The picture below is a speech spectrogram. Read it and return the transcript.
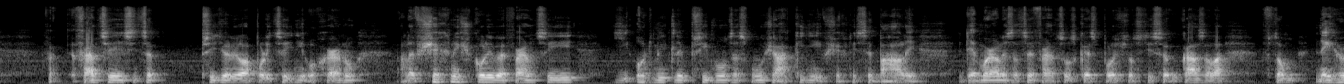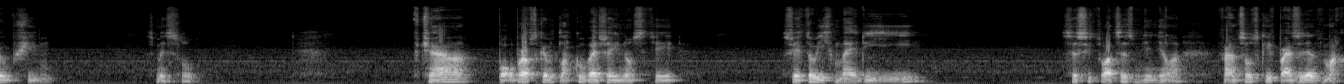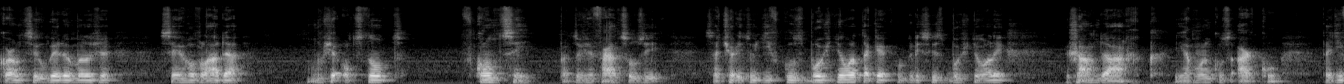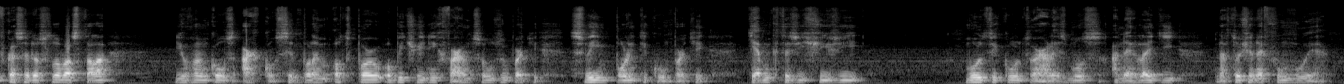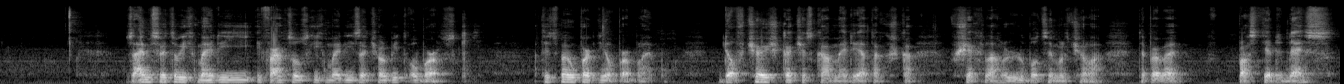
Francie sice přidělila policejní ochranu, ale všechny školy ve Francii ji odmítli přijmout za svou žákyni, všechny se báli. Demoralizace francouzské společnosti se ukázala v tom nejhrubším smyslu. Včera po obrovském tlaku veřejnosti světových médií se situace změnila. Francouzský prezident Macron si uvědomil, že se jeho vláda může odsnout v konci, protože francouzi začali tu dívku zbožňovat tak, jako kdysi zbožňovali Jean d'Arc, Johanku z Arku. Ta dívka se doslova stala Johankou z Arku, symbolem odporu obyčejných francouzů proti svým politikům, proti těm, kteří šíří multikulturalismus a nehledí na to, že nefunguje. Zájem světových médií i francouzských médií začal být obrovský. A teď jsme u prvního problému. Do včerejška česká média takřka všechna hluboce mlčela. Teprve vlastně dnes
